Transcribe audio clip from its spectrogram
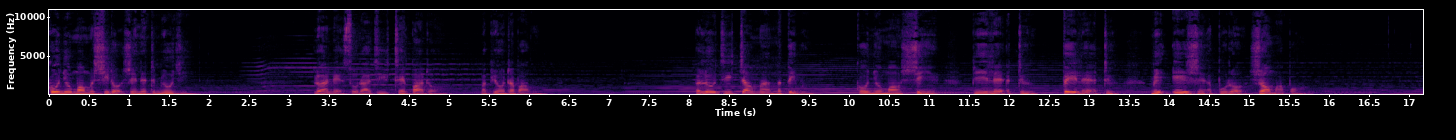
ကိုညုံမောင်မရှိတော့ရင်နဲ့တမျိုးကြီးလွမ်းတယ်ဆိုတာကြီးထင်ပတော့ မပြောတတ်ပါဘူးဘလို့ကြီးကြောင်မှမသိဘူးကိုညုံမောင်ရှိရင်ပြေးလဲအတူသေလဲအတူမိအေးရှင်အပူတော့ရော့မှာပေါ့တ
